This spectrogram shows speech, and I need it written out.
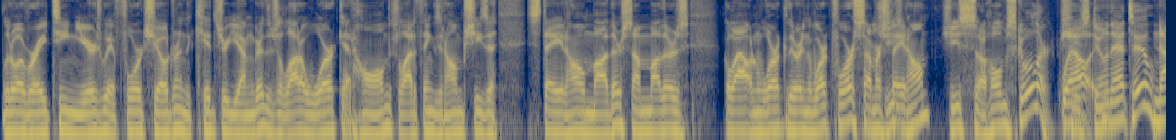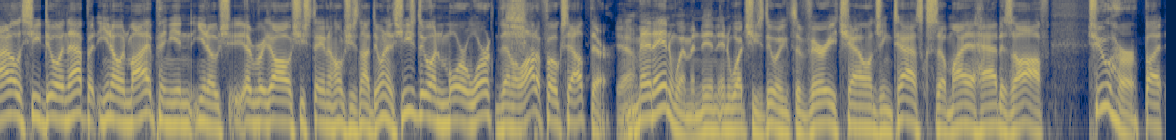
a little over 18 years. We have four children. The kids are younger. There's a lot of work at home. There's a lot of things at home. She's a stay at home mother. Some mothers go out and work. They're in the workforce. Some are stay at home. She's a homeschooler. Well, she's doing that too. Not only is she doing that, but, you know, in my opinion, you know, she, everybody, oh, she's staying at home. She's not doing it. She's doing more work than a lot of folks out there, yeah. men and women, in, in what she's doing. It's a very challenging task. So my hat is off to her. But,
